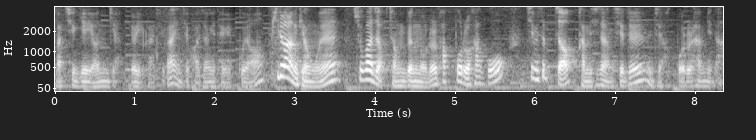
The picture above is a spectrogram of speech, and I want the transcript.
맞추기의 연결 여기까지가 이제 과정이 되겠고요. 필요한 경우에 추가적 정백로를 확보를 하고 침습적 감시 장치를 이제 확보를 합니다.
